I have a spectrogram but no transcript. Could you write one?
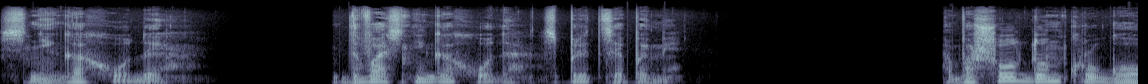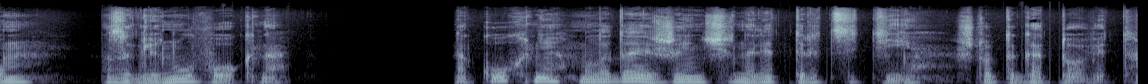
Снегоходы. Два снегохода с прицепами. Обошел дом кругом, заглянул в окна. На кухне молодая женщина лет тридцати что-то готовит.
